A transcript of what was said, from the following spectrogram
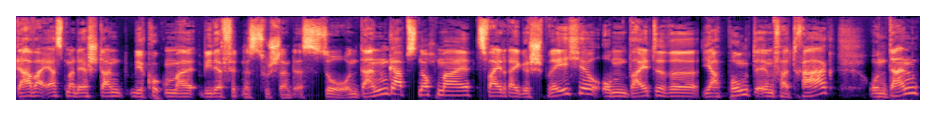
Da war erstmal der Stand, wir gucken mal, wie der Fitnesszustand ist. So, und dann gab's noch mal zwei, drei Gespräche um weitere ja, Punkte im Vertrag. Und dann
